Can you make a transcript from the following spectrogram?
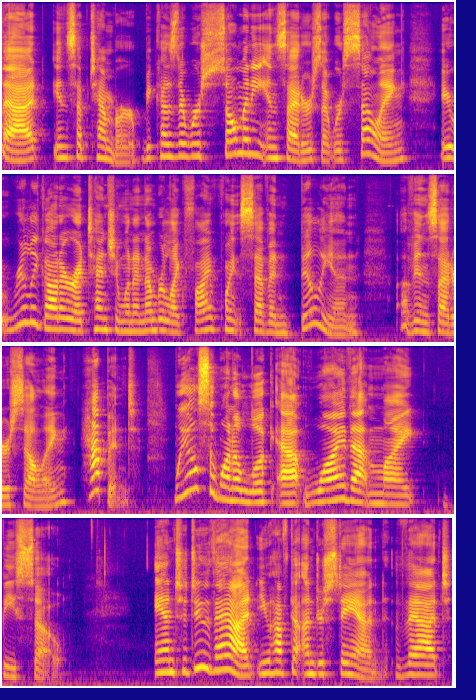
that in September because there were so many insiders that were selling. It really got our attention when a number like 5.7 billion of insider selling happened. We also want to look at why that might be so. And to do that, you have to understand that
